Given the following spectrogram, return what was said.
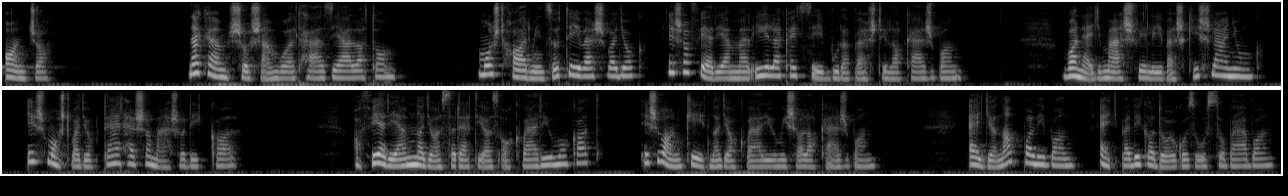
Ancsa Nekem sosem volt házi állatom. Most 35 éves vagyok, és a férjemmel élek egy szép budapesti lakásban. Van egy másfél éves kislányunk, és most vagyok terhes a másodikkal. A férjem nagyon szereti az akváriumokat, és van két nagy akvárium is a lakásban. Egy a nappaliban, egy pedig a dolgozószobában.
